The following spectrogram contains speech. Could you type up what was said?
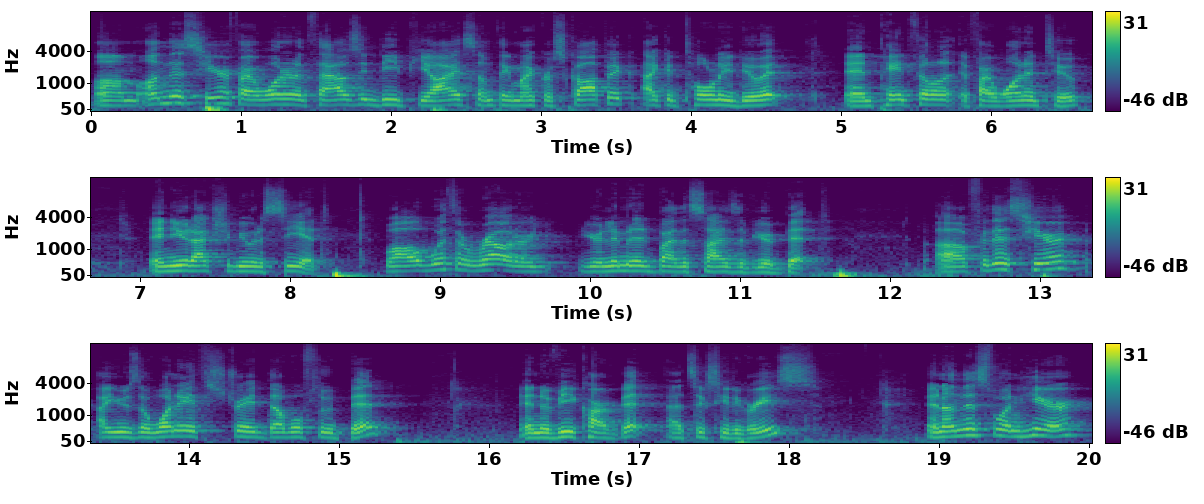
Um, on this here, if I wanted 1000 dpi, something microscopic, I could totally do it and paint fill it if I wanted to, and you'd actually be able to see it. While with a router, you're limited by the size of your bit. Uh, for this here, I use a 1 8 straight double flute bit and a V-carve bit at 60 degrees. And on this one here,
